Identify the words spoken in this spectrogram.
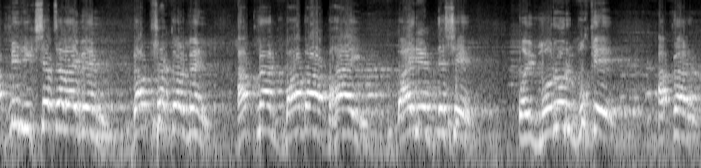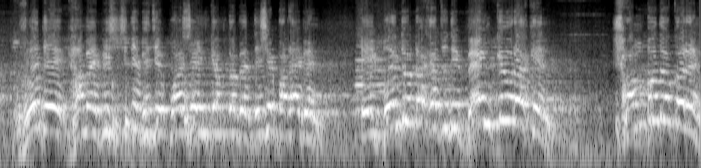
আপনি রিক্সা চালাইবেন, ব্যবসা করবেন, আপনার বাবা, ভাই বাইরের দেশে ওই মরুর বুকে আপনার রোদে, ঘামে, বৃষ্টিতে ভিজে পয়সা ইনকাম করবে, দেশে পাঠাইবেন। এই বৈধ টাকা যদি ব্যাংকেও রাখেন, সম্পদও করেন,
